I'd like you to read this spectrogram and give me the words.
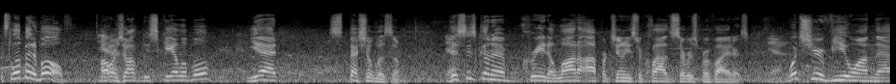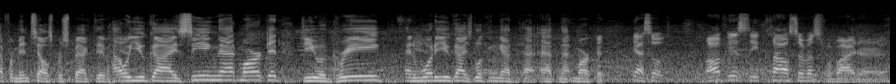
it's a little bit of both. Yeah. Horizontally scalable, yet specialism. Yeah. This is going to create a lot of opportunities for cloud service providers. Yeah. What's your view on that from Intel's perspective? How are you guys seeing that market? Do you agree? And what are you guys looking at, at, at that market? Yeah, so obviously cloud service provider,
